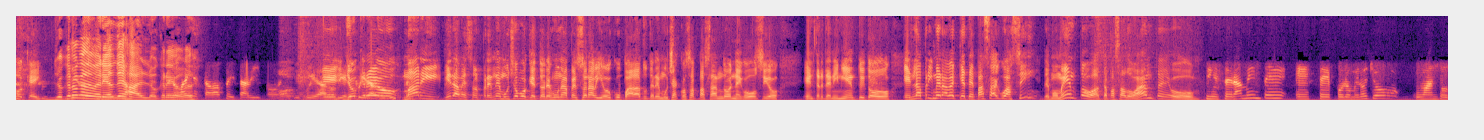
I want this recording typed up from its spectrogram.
Ok. yo creo que deberían dejarlo, creo. Que estaba afeitadito. y cuidado, Eh, bien yo cuidado, creo, ¿viste? Mari, mira, me sorprende mucho porque tú eres una persona bien ocupada, tú tienes muchas cosas pasando negocio, entretenimiento y todo. ¿Es la primera vez que te pasa algo así, de momento, o te ha pasado antes? o Sinceramente, este, por lo menos yo cuando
